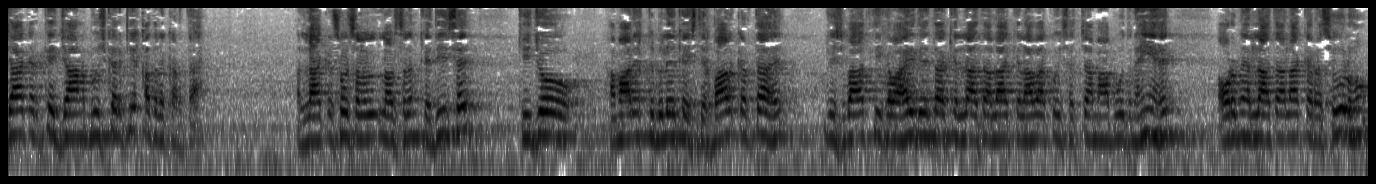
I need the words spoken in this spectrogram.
جا کر کے جان بوجھ کر کے قتل کرتا ہے۔ اللہ کے رسول صلی اللہ علیہ وسلم کی حدیث ہے کہ جو ہمارے قبلے کا استقبال کرتا ہے، جو اس بات کی گواہی دیتا ہے کہ اللہ تعالیٰ کے علاوہ کوئی سچا معبود نہیں ہے اور میں اللہ تعالیٰ کا رسول ہوں،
